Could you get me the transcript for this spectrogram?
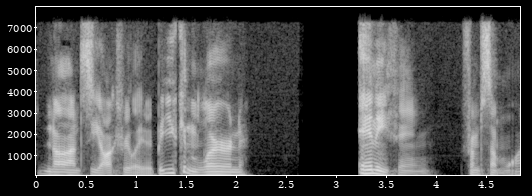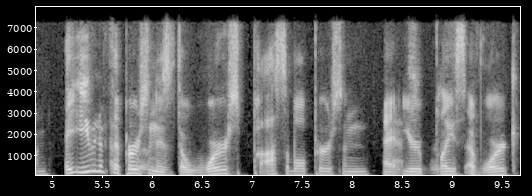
non-Seahawks related, but you can learn anything from someone, even if the person is the worst possible person at your place of work.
